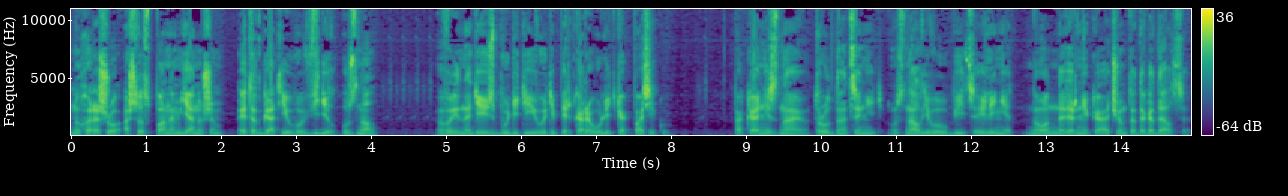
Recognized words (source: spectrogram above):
«Ну хорошо, а что с паном Янушем? Этот гад его видел? Узнал?» «Вы, надеюсь, будете его теперь караулить как пасеку?» «Пока не знаю. Трудно оценить, узнал его убийца или нет, но он наверняка о чем-то догадался.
